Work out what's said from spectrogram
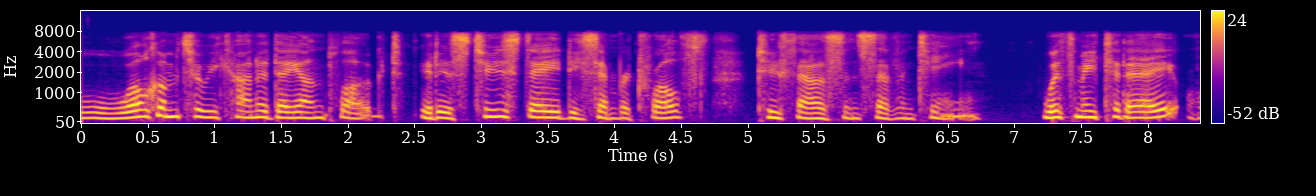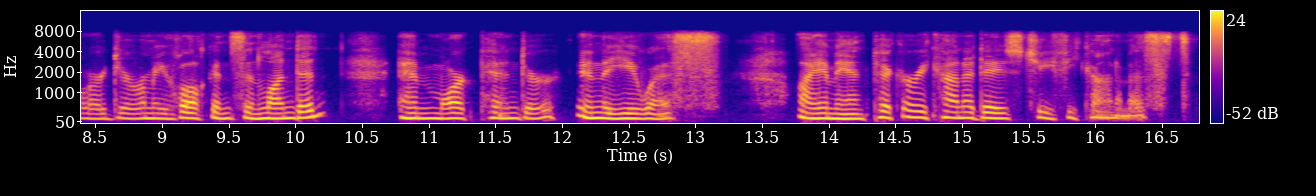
Welcome to Econoday Unplugged. It is Tuesday, December 12th, 2017. With me today are Jeremy Hawkins in London and Mark Pender in the U.S. I am Anne Picker, Econoday's chief economist.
